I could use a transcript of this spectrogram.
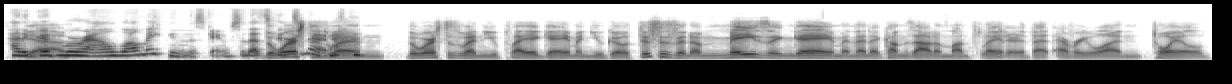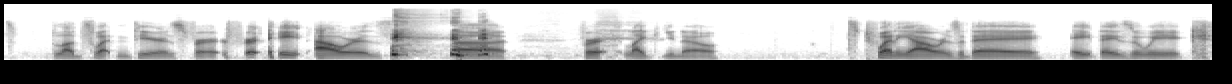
had a yeah. good morale while making this game. So that's the worst is when the worst is when you play a game and you go, this is an amazing game, and then it comes out a month later that everyone toiled blood, sweat, and tears for for eight hours, uh, for like you know, twenty hours a day eight days a week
